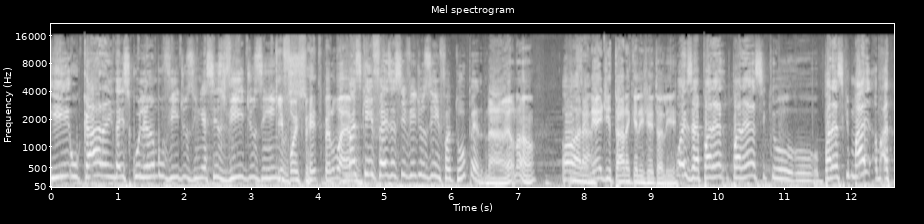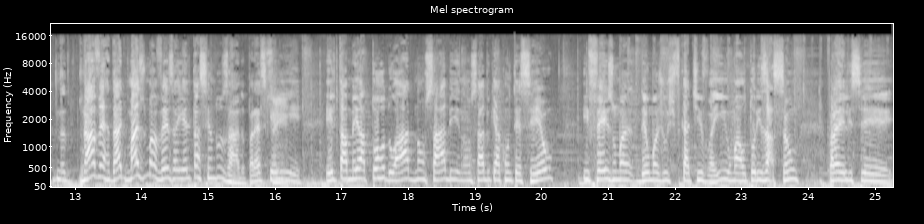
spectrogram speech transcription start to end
E o cara ainda esculhamba o videozinho, esses videozinhos. Que foi feito pelo Everton. Mas quem fez esse videozinho? Foi tu, Pedro? Não, eu não. Ora. Sei nem editar daquele jeito ali. Pois é, parece, parece que o, o- Parece que mais. Na verdade, mais uma vez aí ele tá sendo usado. Parece que Sim. ele. Ele tá meio atordoado, não sabe, não sabe o que aconteceu e fez uma. deu uma justificativa aí, uma autorização para ele ser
